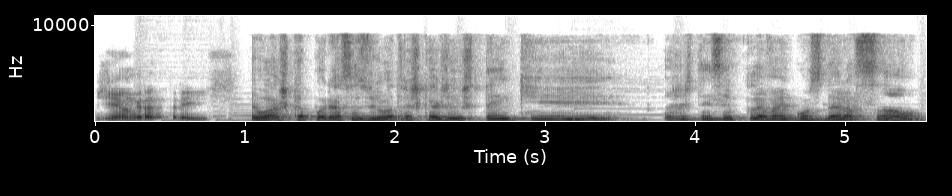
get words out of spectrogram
de Angra 3. Eu acho que é por essas e outras que a gente tem que a gente tem sempre que levar em consideração,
